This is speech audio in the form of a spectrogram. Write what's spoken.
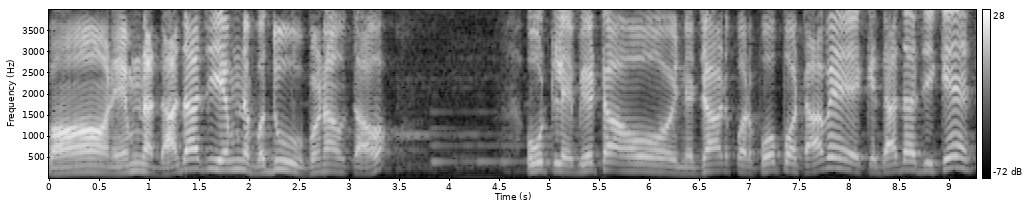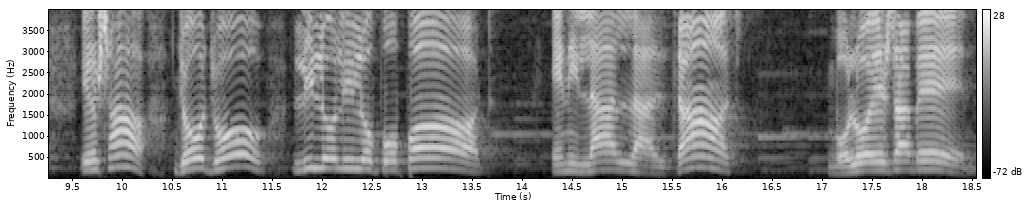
પણ એમના દાદાજી એમને બધું ભણાવતા હો. ઓટલે બેઠા હોય ને ઝાડ પર પોપટ આવે કે દાદાજી કે, એશા, જો જો, લીલો લીલો પોપટ. એની લાલ લાલ ચાંચ. બોલો, એશા બેન,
